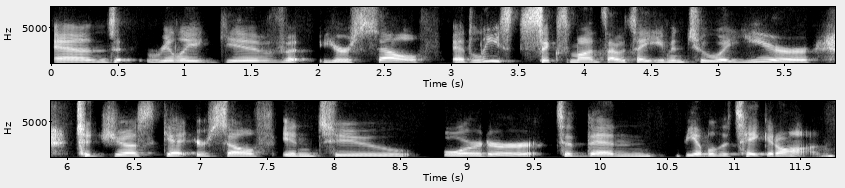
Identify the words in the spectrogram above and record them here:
And really give yourself at least six months, I would say even to a year, to just get yourself into order to then be able to take it on.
